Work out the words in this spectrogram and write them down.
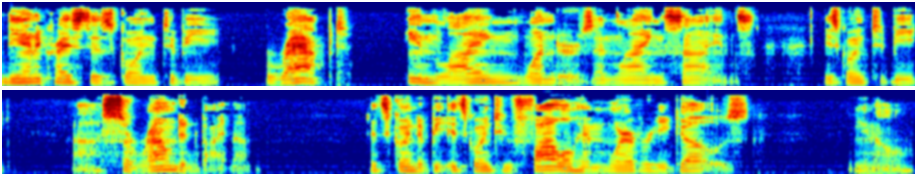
The Antichrist is going to be wrapped in lying wonders and lying signs. He's going to be uh, surrounded by them. It's going to be it's going to follow him wherever he goes. You know,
